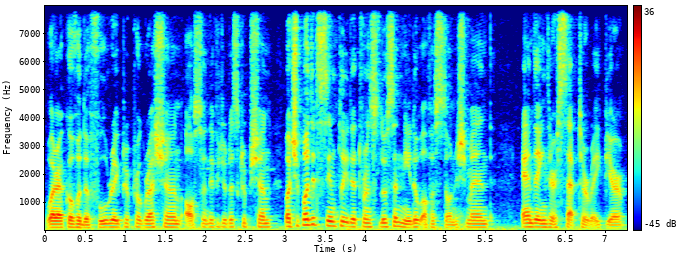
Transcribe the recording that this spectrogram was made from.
where I cover the full rapier progression, also in the video description, but to put it simply, the Translucent Needle of Astonishment and the Interceptor Rapier.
